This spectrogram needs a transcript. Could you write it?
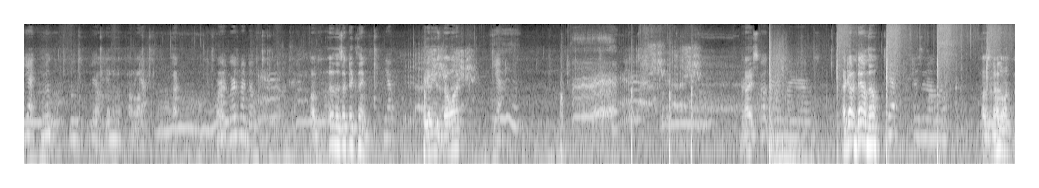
Yeah, move, move. You're Uh, in uh, the uh, ghast. Where, where's my bell? Where's? Okay. oh, oh, there's that big thing. Yep. I gotta use a bell on it? Yeah. Nice. Oh, there's my arrows. I got him down though. Yeah, there's another one. Oh, there's another one. I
